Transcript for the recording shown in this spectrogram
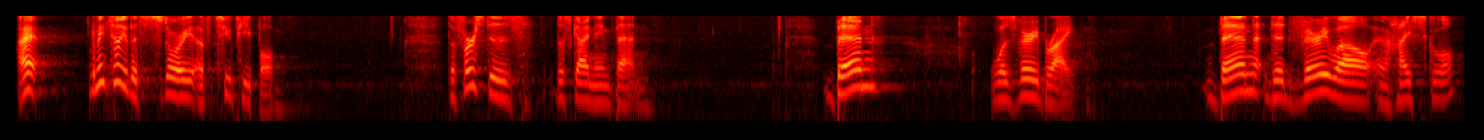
I, let me tell you the story of two people. The first is this guy named Ben. Ben was very bright. Ben did very well in high school.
